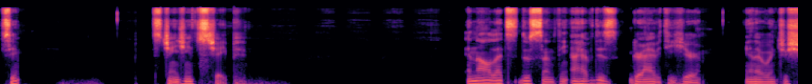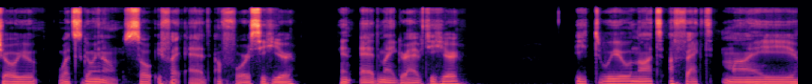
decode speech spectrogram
See? It's changing its shape. And now let's do something. I have this gravity here and I want to show you what's going on. So if I add a force here and add my gravity here, it will not affect my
